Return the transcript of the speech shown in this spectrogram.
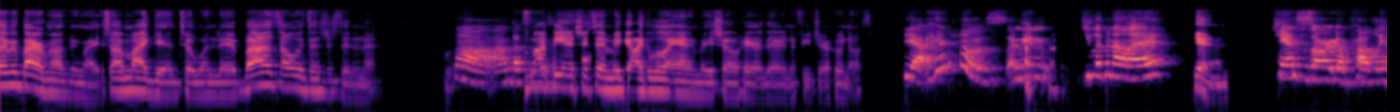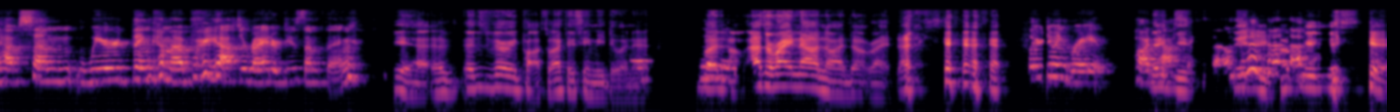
everybody reminds me write, so I might get into it one day. But I was always interested in that. Aw, that's I might be interested in making like a little anime show here or there in the future. Who knows? Yeah, who knows? I mean, do you live in LA? Yeah. Chances are you'll probably have some weird thing come up where you have to write or do something. Yeah, it's very possible. I can see me doing that. But mm-hmm. as of right now, no, I don't write. well, you're doing great podcasting. Thank you. So. Thank you.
